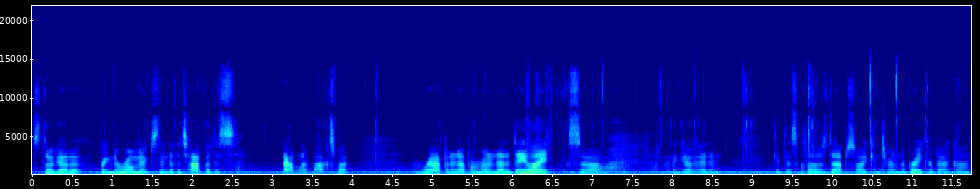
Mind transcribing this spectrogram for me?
Still gotta bring the Romex into the top of this outlet box, but I'm wrapping it up. I'm running out of daylight, so gonna go ahead and get this closed up so I can turn the breaker back on.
